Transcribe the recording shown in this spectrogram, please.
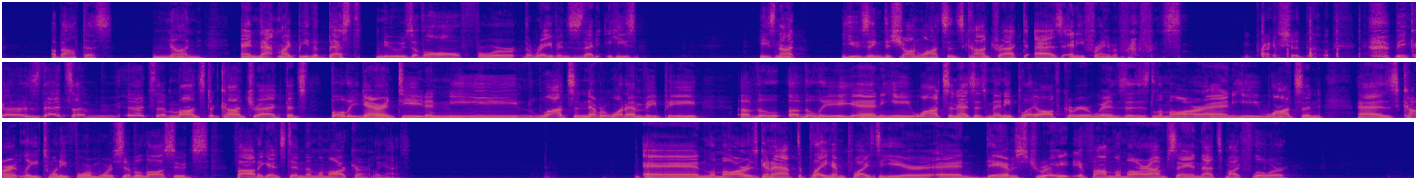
about this. None. And that might be the best news of all for the Ravens is that he's he's not using Deshaun Watson's contract as any frame of reference. He probably should though, because that's a that's a monster contract that's fully guaranteed, and he Watson never won MVP of the of the league, and he Watson has as many playoff career wins as Lamar, and he Watson has currently 24 more civil lawsuits filed against him than Lamar currently has. and Lamar is going to have to play him twice a year. And damn straight, if I'm Lamar, I'm saying that's my floor.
